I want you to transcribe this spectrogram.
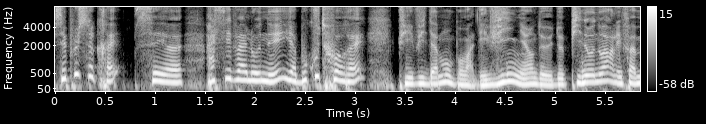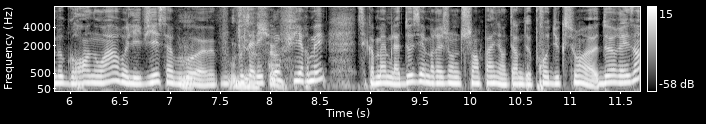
C'est plus secret, c'est euh, assez vallonné. Il y a beaucoup de forêts. Puis évidemment, bon, bah, des vignes hein, de, de Pinot Noir, les fameux grands noirs. Olivier, ça vous, euh, vous, vous bien allez sûr. confirmer. C'est quand même la deuxième région de Champagne en termes de production euh, de raisins.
